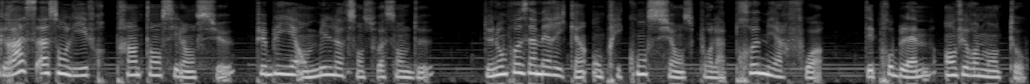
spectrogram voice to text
Grâce à son livre Printemps silencieux, publié en 1962, de nombreux Américains ont pris conscience pour la première fois des problèmes environnementaux.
